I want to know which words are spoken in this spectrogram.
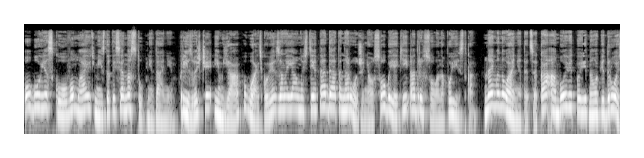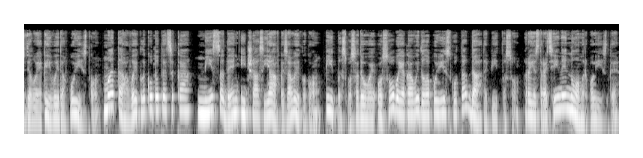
обов'язково мають міститися наступні дані: прізвище, ім'я по батькові за наявності та дата народження особи, якій адресована повістка, найменування ТЦК або відповідного підрозділу, який видав повістку, мета виклику до ТЦК, місце, день і час явки за викликом, підпис посадової особи, яка видала повістку, та дата підпису, реєстраційний номер повістки,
